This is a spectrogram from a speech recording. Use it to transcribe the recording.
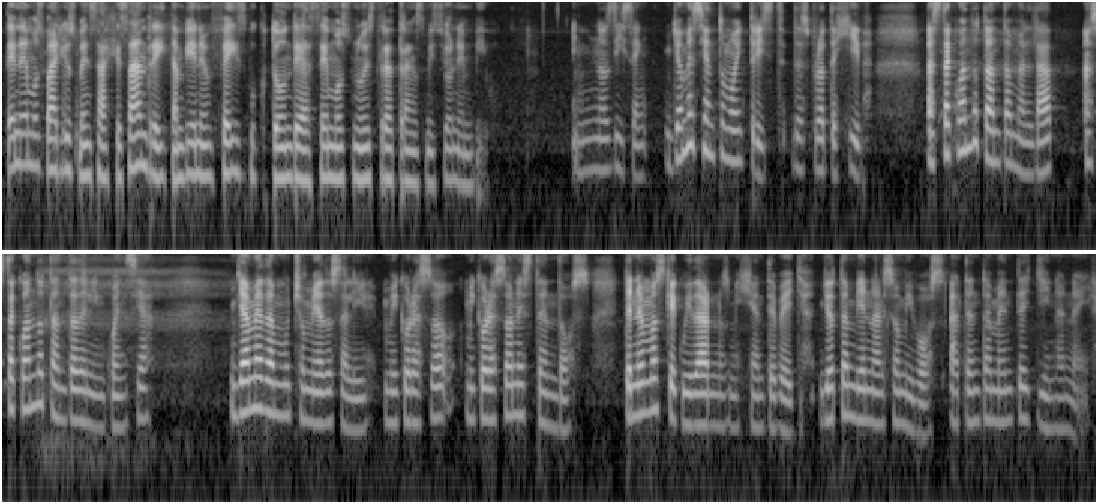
Tenemos varios mensajes, Andre, y también en Facebook donde hacemos nuestra transmisión en vivo. Nos dicen, yo me siento muy triste, desprotegida. ¿Hasta cuándo tanta maldad? ¿Hasta cuándo tanta delincuencia? Ya me da mucho miedo salir. Mi corazón, mi corazón está en dos. Tenemos que cuidarnos, mi gente bella. Yo también alzo mi voz. Atentamente, Gina Neira.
